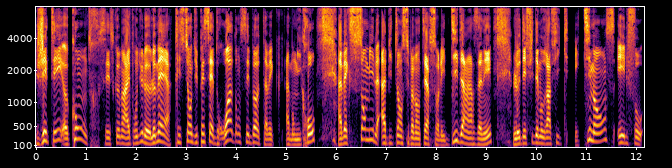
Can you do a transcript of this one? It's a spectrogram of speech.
J'étais euh, contre, c'est ce que m'a répondu le, maire, Christian Dupesset, droit dans ses bottes avec, à mon micro. Avec 100 000 habitants supplémentaires sur les dix dernières années, le défi démographique est immense et il faut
